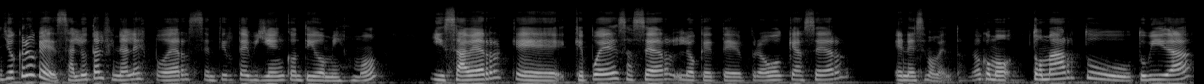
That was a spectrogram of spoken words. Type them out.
Yo creo que salud al final es poder sentirte bien contigo mismo y saber que, que puedes hacer lo que te provoque hacer en ese momento, ¿no? Como tomar tu, tu vida,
